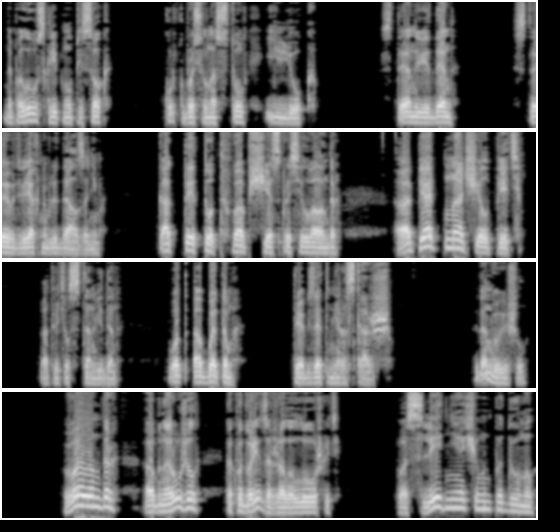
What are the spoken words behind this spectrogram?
На полу скрипнул песок, куртку бросил на стул и люк. Стэн Виден, стоя в дверях, наблюдал за ним. — Как ты тут вообще? — спросил Валандер. — Опять начал петь, — ответил Стэн Виден. — Вот об этом ты обязательно мне расскажешь. Виден вышел. Валандер обнаружил, как во дворе заржала лошадь. Последнее, о чем он подумал,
